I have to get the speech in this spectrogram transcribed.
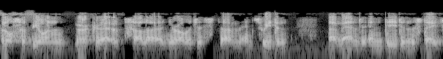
but also Bjorn Merker at Uppsala, a neurologist um, in Sweden, um, and indeed in the States,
